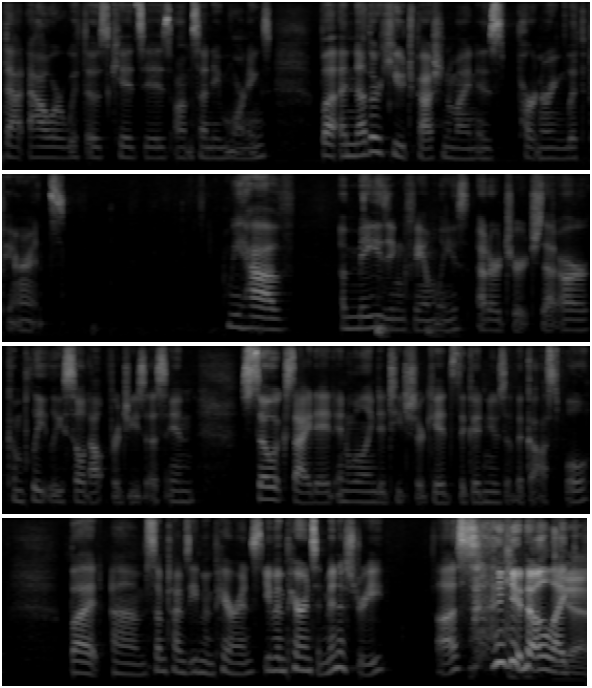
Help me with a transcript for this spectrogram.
that hour with those kids is on Sunday mornings. But another huge passion of mine is partnering with parents. We have amazing families at our church that are completely sold out for Jesus and so excited and willing to teach their kids the good news of the gospel. But um, sometimes even parents, even parents in ministry, us, you know, like yeah.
